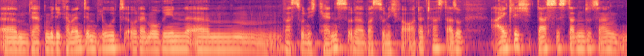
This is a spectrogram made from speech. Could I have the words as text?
ähm, der hat ein Medikament im Blut oder im Urin, ähm, was du nicht kennst oder was du nicht verordnet hast. Also eigentlich, das ist dann sozusagen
